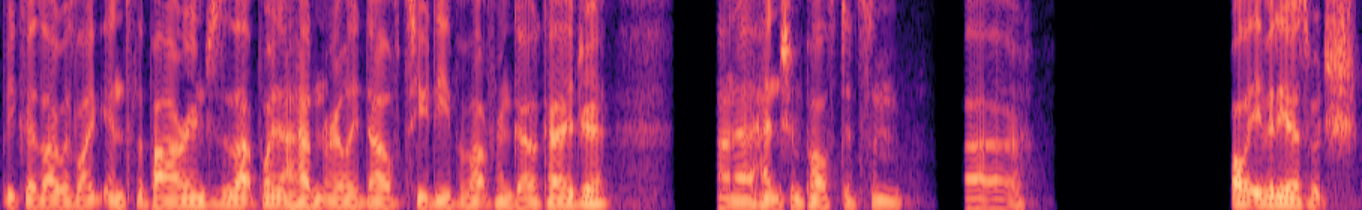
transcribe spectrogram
because I was like into the Power Rangers at that point. I hadn't really delved too deep apart from Gokaiger. And uh, Henshin Pulse did some uh, quality videos, which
